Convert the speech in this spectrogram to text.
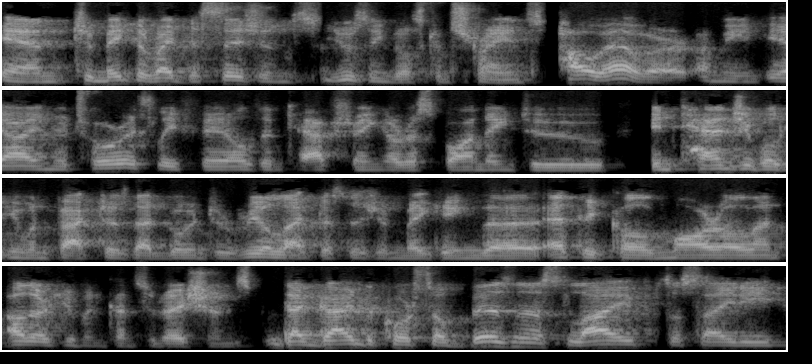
And to make the right decisions using those constraints. However, I mean, AI notoriously fails in capturing or responding to intangible human factors that go into real life decision making, the ethical, moral, and other human considerations that guide the course of business, life, society,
